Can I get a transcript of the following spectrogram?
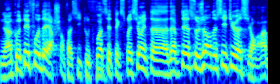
Il y a un côté faux d'herche, enfin si toutefois cette expression est adaptée à ce genre de situation. hein.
